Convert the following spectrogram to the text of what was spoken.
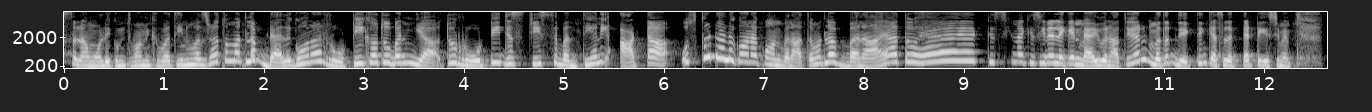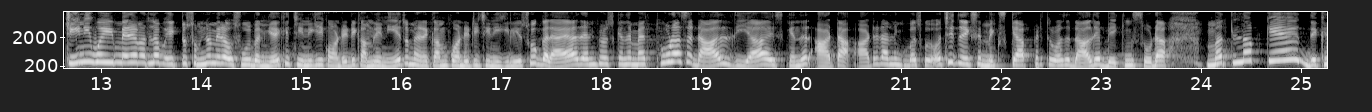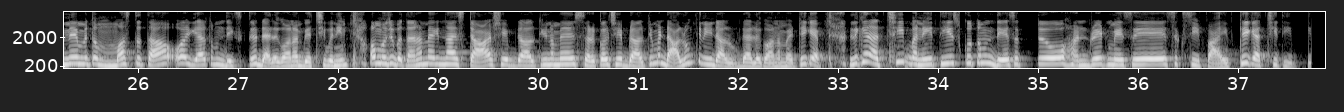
असलम तमाम खवतिन हजरा। तो मतलब डेलगोना रोटी का तो बन गया। तो रोटी जिस चीज़ से बनती है, यानी आटा, उसका डेलगोना कौन बनाता? मतलब बनाया तो है किसी ना किसी ने, लेकिन मैं भी बनाती हूँ। यार मतलब देखते हैं कैसा लगता है टेस्ट में। चीनी वही मेरे मतलब एक तो समझो मेरा उसूल बन गया कि चीनी की क्वांटिटी कम लेनी है तो मैंने कम क्वांटिटी चीनी के लिए उसको गलाया। देन फिर उसके अंदर मैं थोड़ा सा डाल दिया इसके अंदर आटा। आटा डालने के बाद उसको अच्छी तरीके से मिक्स किया, फिर थोड़ा सा डाल दिया बेकिंग सोडा मतलब कि दिखने में तो मस्त था, और यार तुम देख सकते हो डेलगोना भी अच्छी बनी। और मुझे बताना, मैं ना स्टार शेप डालती हूँ, ना मैं सर्कल शेप डालती हूँ, मैं डालूँ कि नहीं डालूँ डायलॉगाना में, ठीक है? लेकिन अच्छी बनी थी, इसको तुम दे सकते हो हंड्रेड में से सिक्सटी फाइव ठीक है? अच्छी थी।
